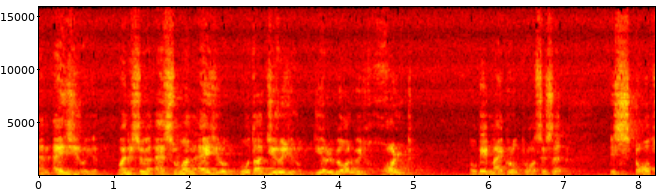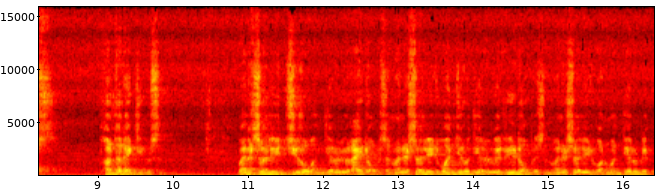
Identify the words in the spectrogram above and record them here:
and I zero here when its S one I zero both are zero zero there will be always halt okay microprocessor stop further execution when its value zero one there will be write operation when its value one zero there will be read operation when its value one one there will be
